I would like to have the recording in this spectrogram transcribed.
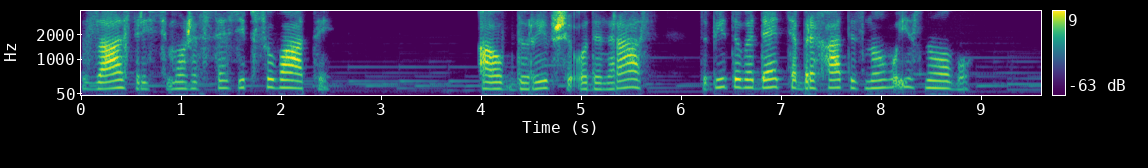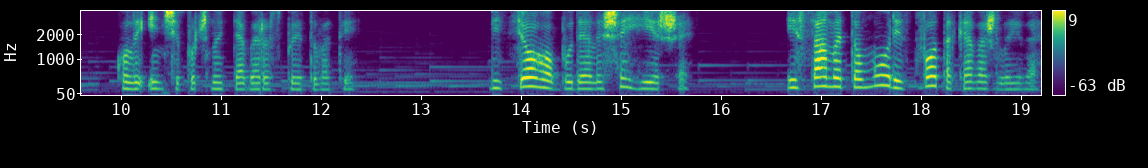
Заздрість може все зіпсувати, а обдуривши один раз, тобі доведеться брехати знову і знову, коли інші почнуть тебе розпитувати. Від цього буде лише гірше, і саме тому Різдво таке важливе.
